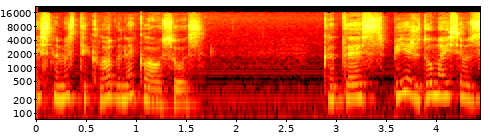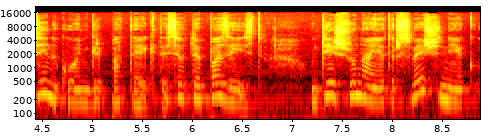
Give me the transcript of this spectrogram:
es nemaz tik labi neklausos. Kad es bieži domāju, es jau zinu, ko viņi grib pateikt, es jau tevi pazīstu. Un tieši runājot ar svešinieku,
